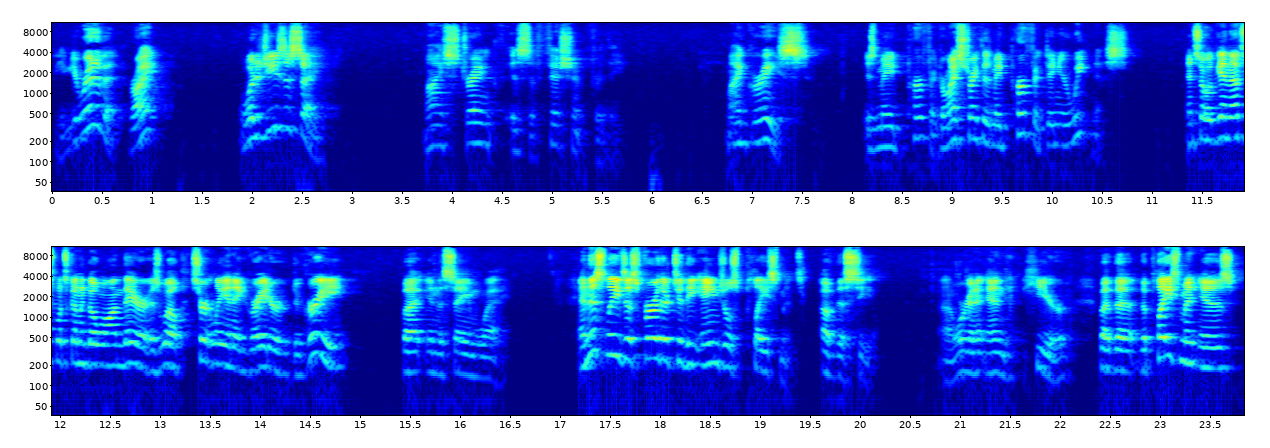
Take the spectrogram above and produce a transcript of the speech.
he'd get rid of it, right? What did Jesus say? My strength is sufficient for thee. My grace is made perfect, or my strength is made perfect in your weakness. And so, again, that's what's going to go on there as well, certainly in a greater degree, but in the same way. And this leads us further to the angel's placement of the seal. Uh, we're going to end here. But the, the placement is,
